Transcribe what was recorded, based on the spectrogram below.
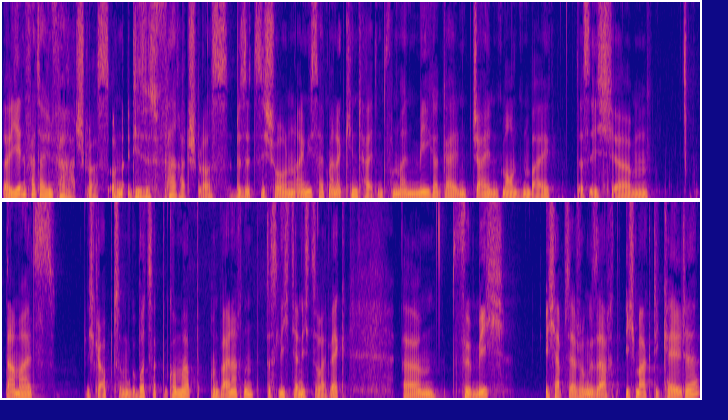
äh, jedenfalls habe ich ein Fahrradschloss. Und dieses Fahrradschloss besitze ich schon eigentlich seit meiner Kindheit von meinem mega geilen Giant Mountainbike, das ich ähm, damals, ich glaube, zum Geburtstag bekommen habe und Weihnachten. Das liegt ja nicht so weit weg. Ähm, für mich, ich habe es ja schon gesagt, ich mag die Kälte,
